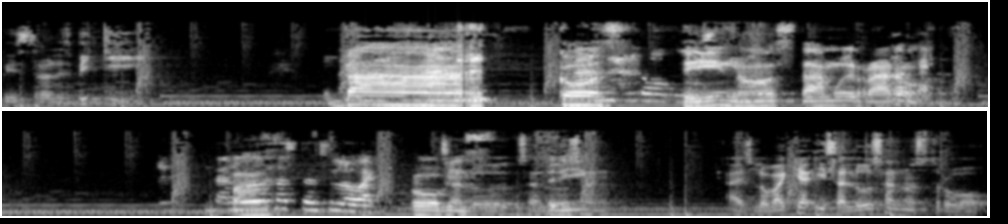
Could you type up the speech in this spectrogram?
Bistroles Vicky. Bancos. Sí, no, está muy raro. Ok. Saludos hasta Eslovaquia. Salud- saludos a, a Eslovaquia y saludos a nuestro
